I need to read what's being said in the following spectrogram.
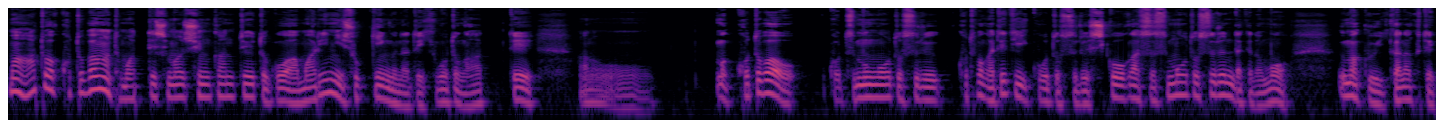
まああとは言葉が止まってしまう瞬間というとこうあまりにショッキングな出来事があってあのまあ、言葉をこう紡ごうとする言葉が出ていこうとする思考が進もうとするんだけどもうまくいかなくて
